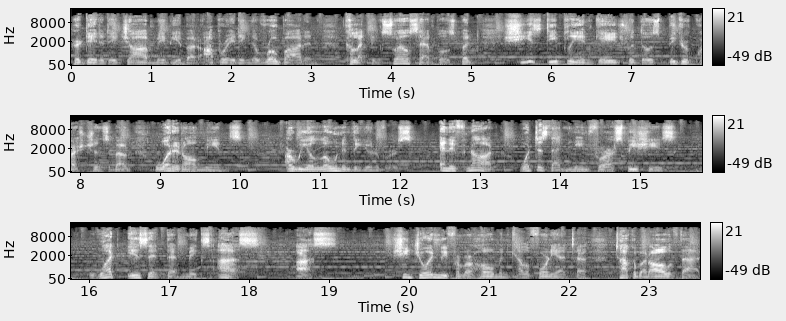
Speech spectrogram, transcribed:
Her day to day job may be about operating a robot and collecting soil samples, but she's deeply engaged with those bigger questions about what it all means. Are we alone in the universe? And if not, what does that mean for our species? What is it that makes us us? She joined me from her home in California to talk about all of that,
